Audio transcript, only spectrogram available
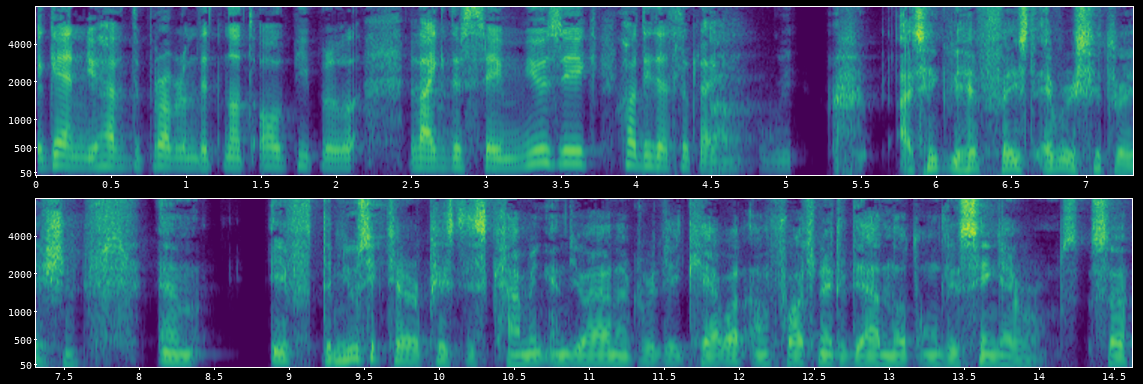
again, you have the problem that not all people like the same music. How did that look like? Um, we, I think we have faced every situation. Um, if the music therapist is coming and you are in a critical care ward, unfortunately, there are not only single rooms. So,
